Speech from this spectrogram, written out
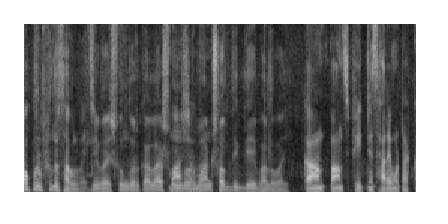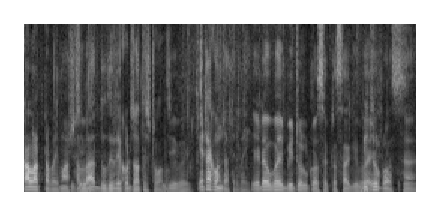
অপরূপ সুন্দর ছাগল ভাই। জি ভাই সুন্দর কালার সুন্দর মান সব দিক দিয়ে ভালো ভাই। কান পাঁচ ফিটনেস হারে মোটা কালারটা ভাই মাশাল্লাহ দুধের রেকর্ড যথেষ্ট ভালো। জি ভাই। এটা কোন জাতের ভাই? এটাও ভাই বিটল ক্রস একটা সাগি ভাই। বিটল ক্রস? হ্যাঁ।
